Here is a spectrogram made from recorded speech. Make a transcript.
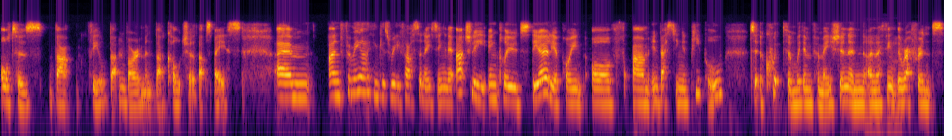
alters that field, that environment, that culture, that space. Um, and for me, I think it's really fascinating. And it actually includes the earlier point of um, investing in people to equip them with information. And, and I think the reference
